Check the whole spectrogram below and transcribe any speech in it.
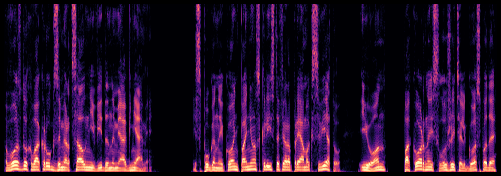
воздух вокруг замерцал невиданными огнями. Испуганный конь понес Кристофера прямо к свету, и он, покорный служитель Господа,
